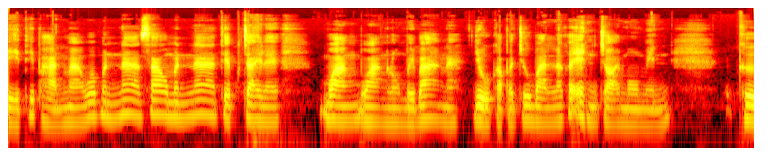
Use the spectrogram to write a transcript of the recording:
ดีตที่ผ่านมาว่ามันน่าเศร้ามันน่าเจ็บใจเลยวางวางลงไปบ้างนะ อยู่กับปัจจุบันแล้วก็ enjoy moment คือ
